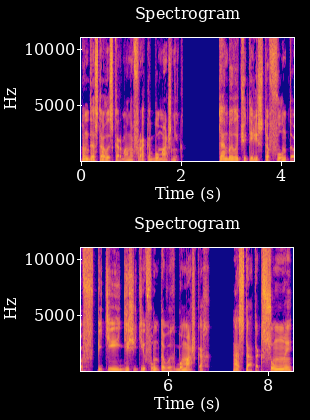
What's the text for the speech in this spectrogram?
Он достал из кармана фрака бумажник. Там было 400 фунтов в пяти- и десятифунтовых бумажках. Остаток суммы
